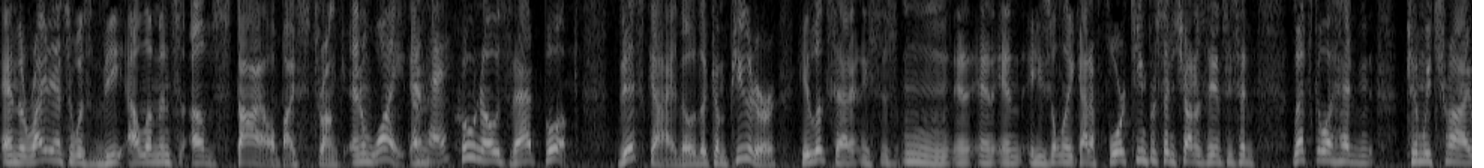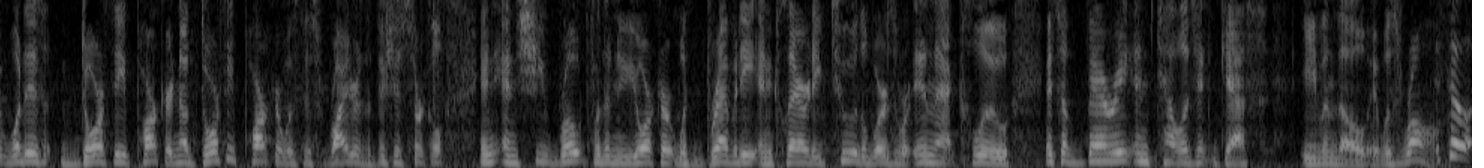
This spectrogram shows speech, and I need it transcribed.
and the right answer was The Elements of Style by Strunk and White. And okay. who knows that book? This guy, though, the computer, he looks at it and he says, mm, and, and, and, he's only got a 14% shot of his answer. He said, let's go ahead and can we try what is Dorothy Parker? Now, Dorothy Parker was this writer, of The Vicious Circle, and, and she wrote for The New Yorker with brevity and clarity. Two of the words were in that clue. It's a very intelligent guess even though it was wrong. So,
